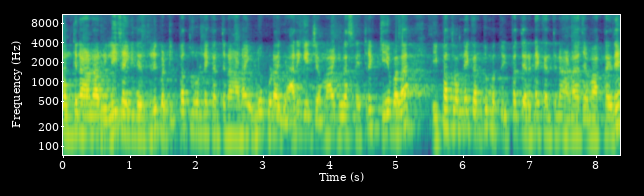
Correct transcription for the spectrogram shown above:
ಕಂತಿನ ಹಣ ರಿಲೀಸ್ ಆಗಿದೆ ಅಂತ ಹೇಳಿ. ಬಟ್ ಇಪ್ಪತ್ತ್ ಮೂರನೇ ಕಂತಿನ ಹಣ ಇನ್ನೂ ಕೂಡ ಯಾರಿಗೆ ಜಮಾ ಆಗಿಲ್ಲ ಸ್ನೇಹಿತರೆ, ಕೇವಲ ಇಪ್ಪತ್ತೊಂದನೇ ಕಂತು ಮತ್ತು ಇಪ್ಪತ್ತೆರಡನೇ ಕಂತಿನ ಹಣ ಜಮಾ ಆಗ್ತಾ ಇದೆ.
